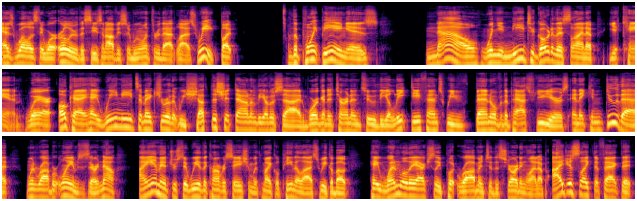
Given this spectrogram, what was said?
as well as they were earlier this season. Obviously, we went through that last week. But the point being is now when you need to go to this lineup, you can. Where, okay, hey, we need to make sure that we shut the shit down on the other side. We're going to turn into the elite defense we've been over the past few years. And they can do that when Robert Williams is there. Now, I am interested. We had the conversation with Michael Pina last week about, hey, when will they actually put Rob into the starting lineup? I just like the fact that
